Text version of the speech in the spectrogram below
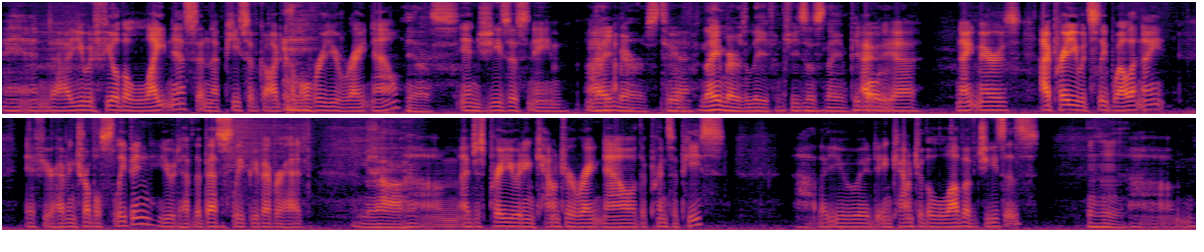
and uh, you would feel the lightness and the peace of God come over you right now yes. in Jesus' name. I- Nightmares too. yeah. Nightmares leave in Jesus' name. I- People, yeah, nightmares. I pray you would sleep well at night. If you're having trouble sleeping, you would have the best sleep you've ever had. yeah, Um, I just pray you would encounter right now the Prince of Peace, uh, that you would encounter the love of Jesus, hmm um,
